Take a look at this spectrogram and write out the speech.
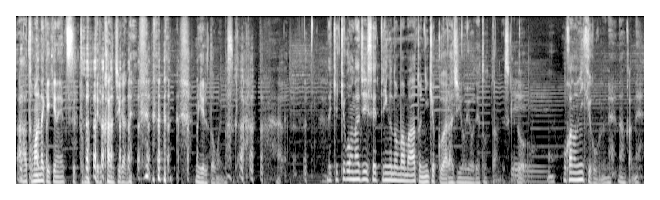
ああ止まんなきゃいけないやつって止まってる感じがね 見えると思いますが、はい、で結局同じセッティングのままあと2曲はラジオ用で撮ったんですけど、えうん他の2曲もねなんかね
